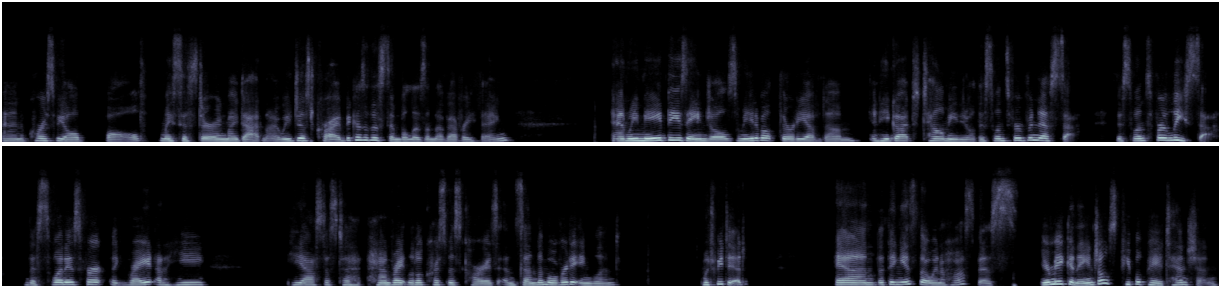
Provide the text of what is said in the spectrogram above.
And of course, we all bawled, my sister and my dad and I. We just cried because of the symbolism of everything. And we made these angels. We made about 30 of them. And he got to tell me, you know, this one's for Vanessa. This one's for Lisa. This one is for like, right. And he, he asked us to handwrite little Christmas cards and send them over to England, which we did. And the thing is, though, in a hospice, you're making angels, people pay attention.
